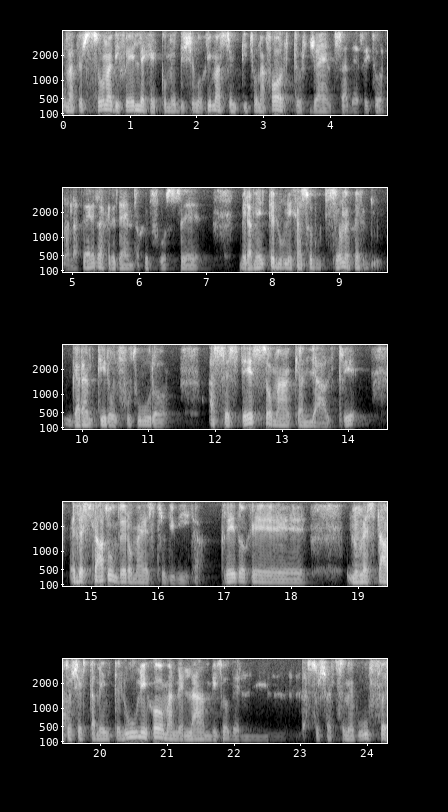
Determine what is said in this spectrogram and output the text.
Una persona di quelle che, come dicevo prima, ha sentito una forte urgenza del ritorno alla terra, credendo che fosse veramente l'unica soluzione per garantire un futuro a se stesso ma anche agli altri ed è stato un vero maestro di vita. Credo che non è stato certamente l'unico, ma nell'ambito dell'associazione WUF è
